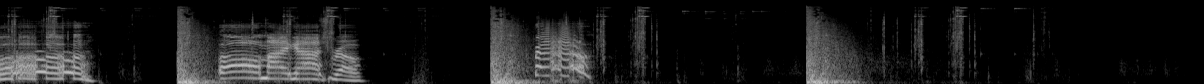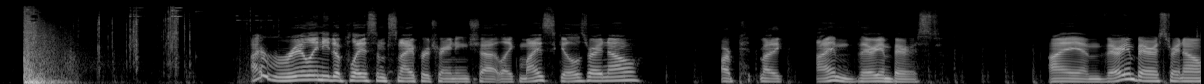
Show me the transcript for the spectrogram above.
Oh, my gosh, bro. Bro! I really need to play some sniper training chat. Like my skills right now are like I am very embarrassed. I am very embarrassed right now.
